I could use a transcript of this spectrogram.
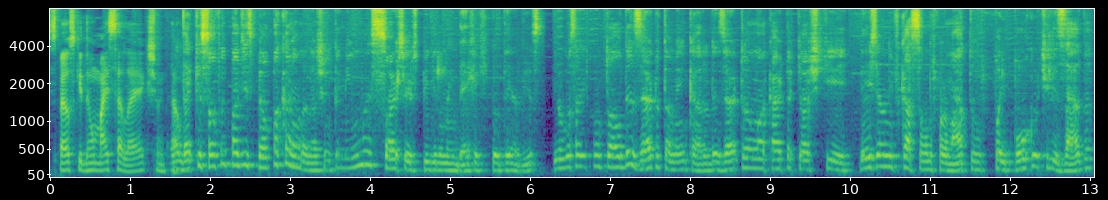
spells que dão mais selection e tal. É um deck que sofre pra dispel pra caramba, né? Acho que não tem nenhuma Sorcerer Speed no main deck aqui que eu tenha visto. E eu gostaria de pontuar o Deserto também, cara. O Deserto é uma carta que eu acho que, desde a unificação do formato, foi pouco utilizada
